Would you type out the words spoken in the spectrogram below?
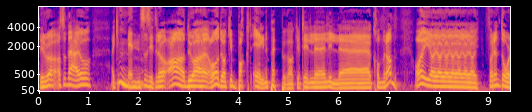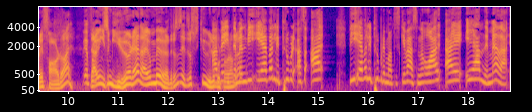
driver, altså det er jo det er ikke menn som sitter og ah, du, har, å, 'Du har ikke bakt egne pepperkaker til eh, lille Konrad'. Oi, oi, oi, oi, oi, oi, for en dårlig far du er. Det er jo ingen som gjør det. Det er jo mødre som sitter og skuler Jeg bort på vet det, men vi er veldig problem... altså, jeg, vi er veldig problematiske i vesenet, og jeg, jeg er enig med deg.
